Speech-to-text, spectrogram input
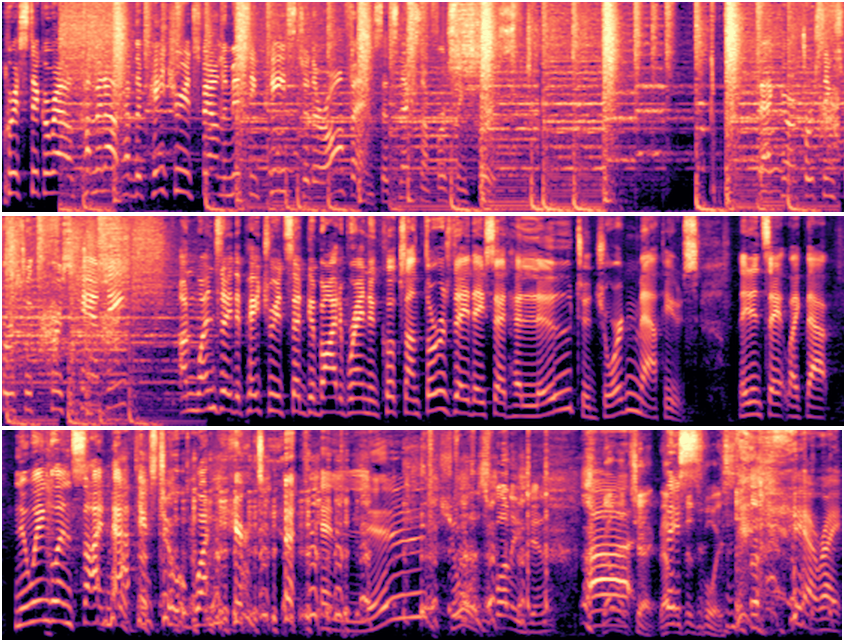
Chris, stick around. Coming up, have the Patriots found the missing piece to their offense? That's next on First Things First. Back here on First Things First with Chris Canty. On Wednesday, the Patriots said goodbye to Brandin Cooks. On Thursday, they said hello to Jordan Matthews. They didn't say it like that. New England signed Matthews to a one-year. Deal. Hello, Jordan. That's funny, Jenna. Belichick. That they was his voice. yeah, right,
